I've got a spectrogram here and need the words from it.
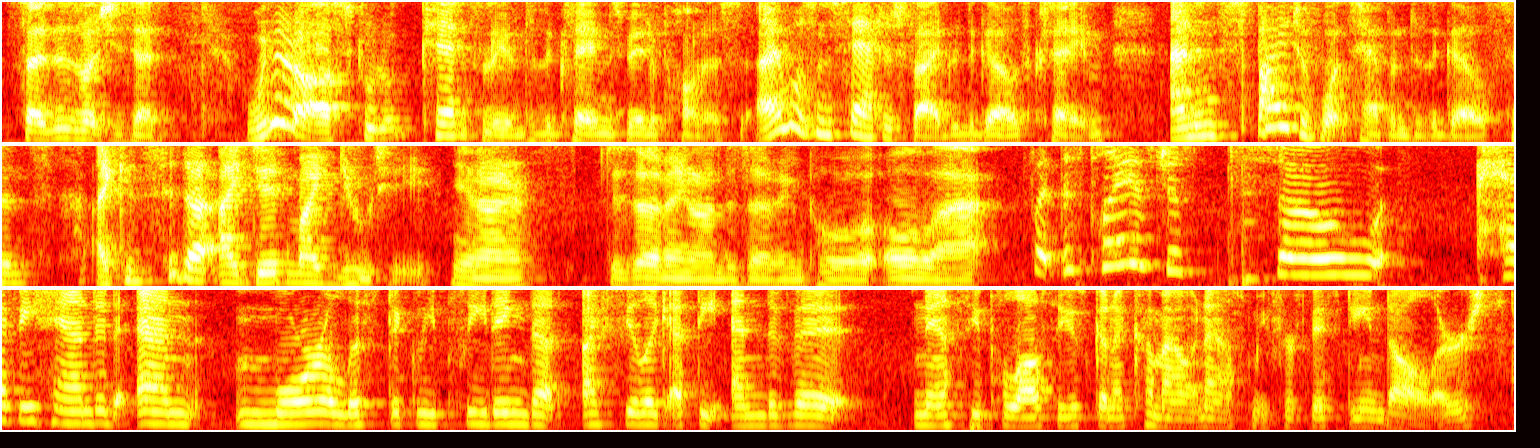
So this is what she said. We are asked to look carefully into the claims made upon us. I wasn't satisfied with the girl's claim, and in spite of what's happened to the girl since, I consider I did my duty. You know, deserving and undeserving poor, all that. But this play is just so heavy handed and moralistically pleading that I feel like at the end of it, Nancy Pelosi is going to come out and ask me for $15.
